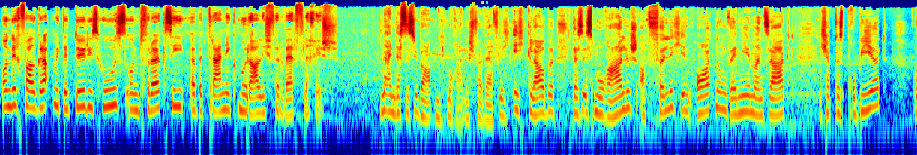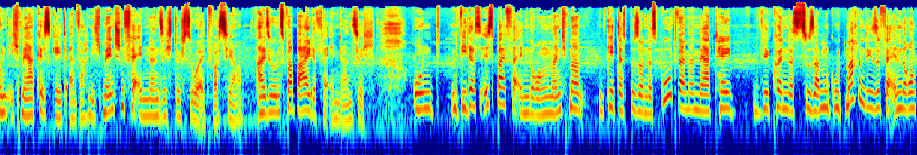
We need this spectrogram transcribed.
und ich falle gerade mit der Tür ins Haus und frage sie, ob eine Trennung moralisch verwerflich ist. Nein, das ist überhaupt nicht moralisch verwerflich. Ich glaube, das ist moralisch auch völlig in Ordnung, wenn jemand sagt, ich habe das probiert und ich merke, es geht einfach nicht. Menschen verändern sich durch so etwas, ja. Also und zwar beide verändern sich. Und wie das ist bei Veränderungen, manchmal geht das besonders gut, weil man merkt, hey, wir können das zusammen gut machen, diese Veränderung.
